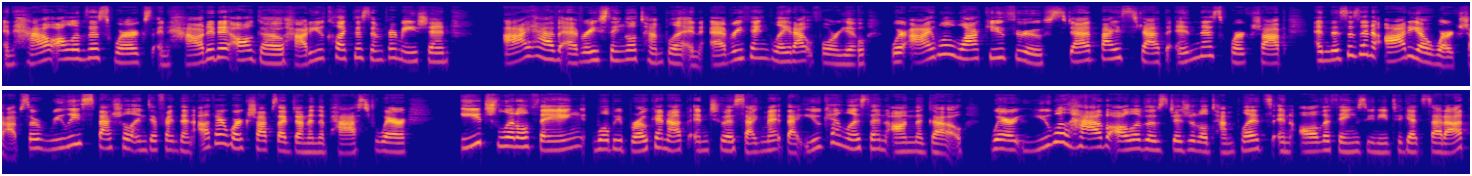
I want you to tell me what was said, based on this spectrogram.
and how all of this works and how did it all go? How do you collect this information? I have every single template and everything laid out for you where I will walk you through step by step in this workshop. And this is an audio workshop. So, really special and different than other workshops I've done in the past where each little thing will be broken up into a segment that you can listen on the go, where you will have all of those digital templates and all the things you need to get set up.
